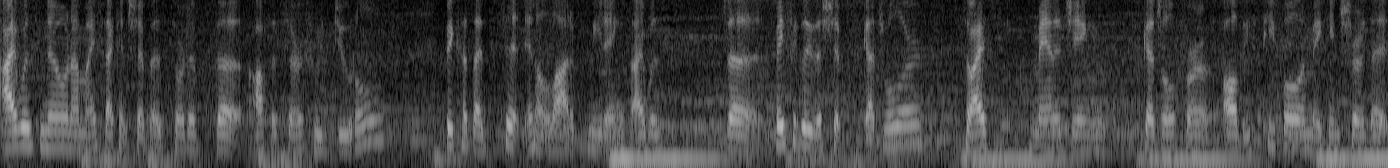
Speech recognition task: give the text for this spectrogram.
I was known on my second ship as sort of the officer who doodles because I'd sit in a lot of meetings. I was the basically the ship's scheduler, so I was managing schedule for all these people and making sure that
